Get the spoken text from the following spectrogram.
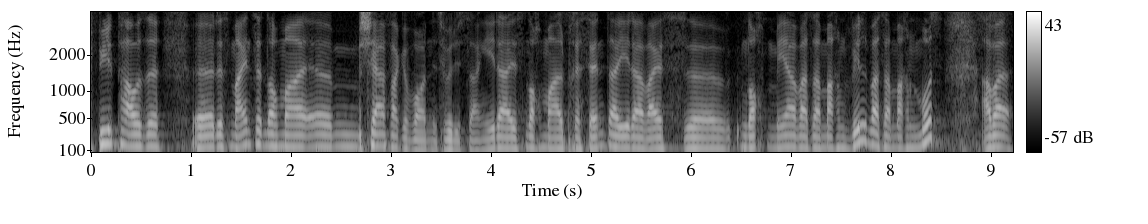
Spielpause äh, das Mindset nochmal ähm, schärfer geworden ist, würde ich sagen. Jeder ist nochmal präsenter, jeder weiß äh, noch mehr, was er machen will, was er machen muss. Aber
